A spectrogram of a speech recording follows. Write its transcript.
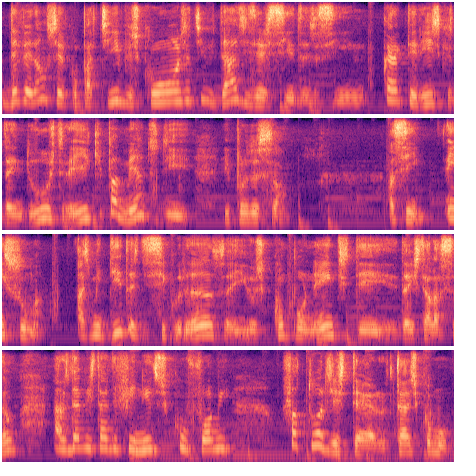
deverão ser compatíveis com as atividades exercidas, assim, características da indústria e equipamentos de, de produção. Assim, em suma, as medidas de segurança e os componentes de, da instalação, elas devem estar definidos conforme fatores externos, tais como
